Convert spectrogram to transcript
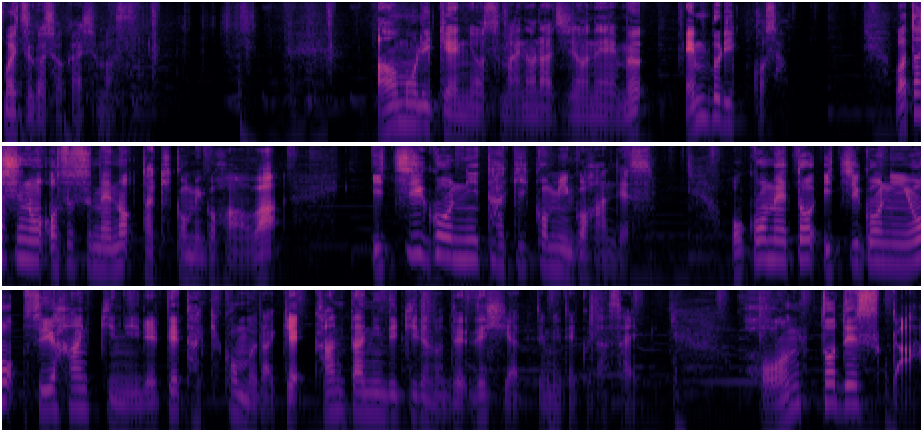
もう一つご紹介します。青森県にお住まいのラジオネームエンブリッコさん。私のおすすめの炊き込みご飯はいちご煮炊き込みご飯です。お米といちご煮を炊飯器に入れて炊き込むだけ簡単にできるのでぜひやってみてください。本当ですか？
